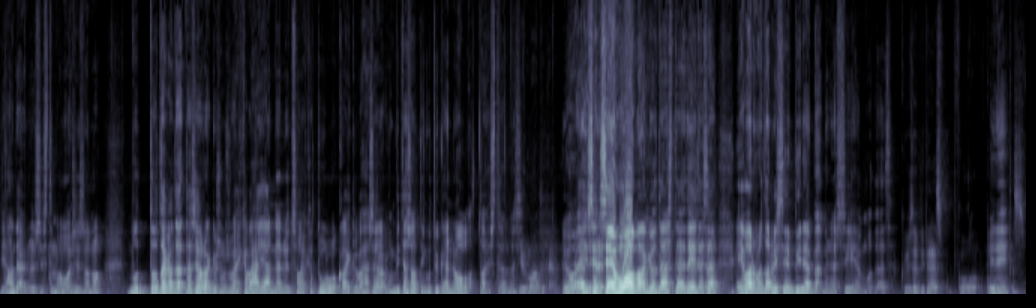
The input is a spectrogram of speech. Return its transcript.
ihan täydellisesti mä voisin sanoa. Mutta totta kai tämä seuraava kysymys on ehkä vähän jännä nyt, se on ehkä tullut kaikille vähän selvä. Mitä sä oot niinku tykännyt olla taistelun? Kyllä mä oon tykännyt. Joo, ei, se, se huomaa kyllä tästä, että ei, tässä, ei varmaan tarvitse sen pidempään mennä siihen, mutta... Et, Kyllä se pitäisi kuulla, kuulla, niin, tässä.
